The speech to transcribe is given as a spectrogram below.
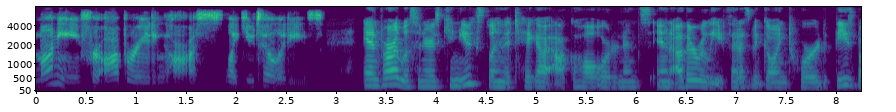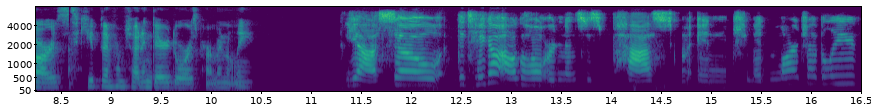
money for operating costs like utilities. And for our listeners, can you explain the takeout alcohol ordinance and other relief that has been going toward these bars to keep them from shutting their doors permanently? Yeah, so the takeout alcohol ordinance was passed in mid March, I believe,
